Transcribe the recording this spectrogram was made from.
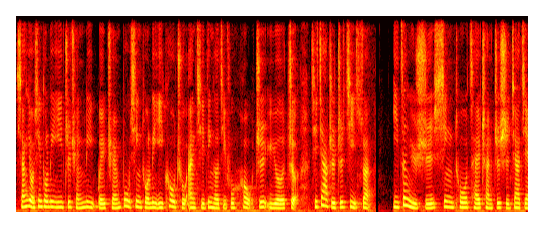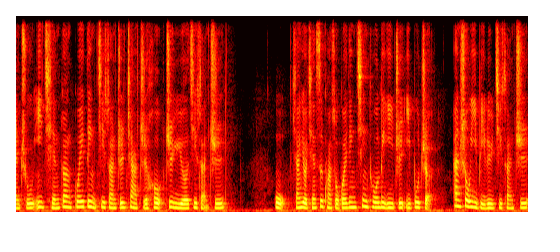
享有信托利益之权利为全部信托利益扣除按其定额给付后之余额者，其价值之计算，以赠与时信托财产之实价减除依前段规定计算之价值后之余额计算之。五、享有前四款所规定信托利益之一部者，按受益比率计算之。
